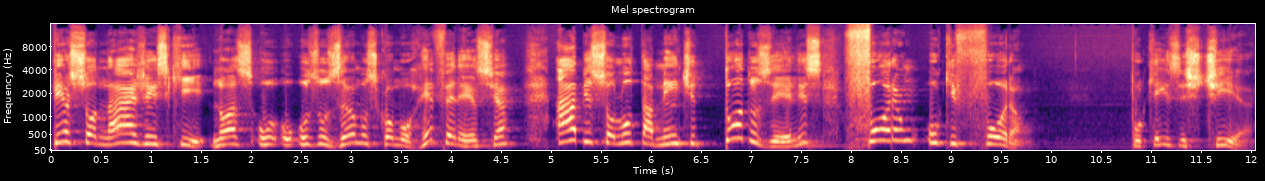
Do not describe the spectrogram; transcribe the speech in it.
personagens que nós os usamos como referência, absolutamente todos eles foram o que foram, porque existia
